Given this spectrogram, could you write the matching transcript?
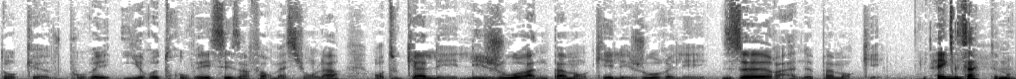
Donc, euh, vous pourrez y retrouver ces informations-là. En tout cas, les, les jours à ne pas manquer, les jours et les heures à ne pas manquer. Exactement.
